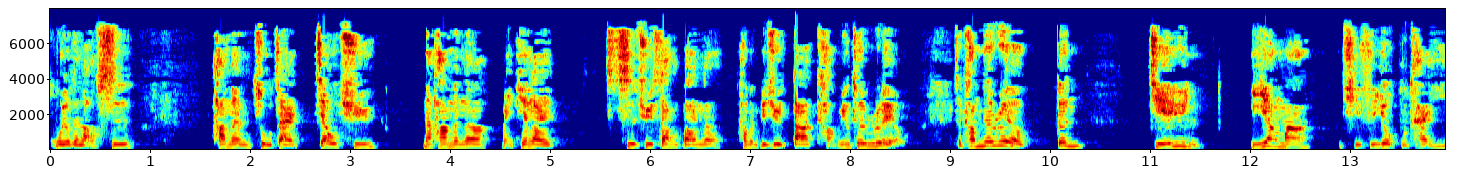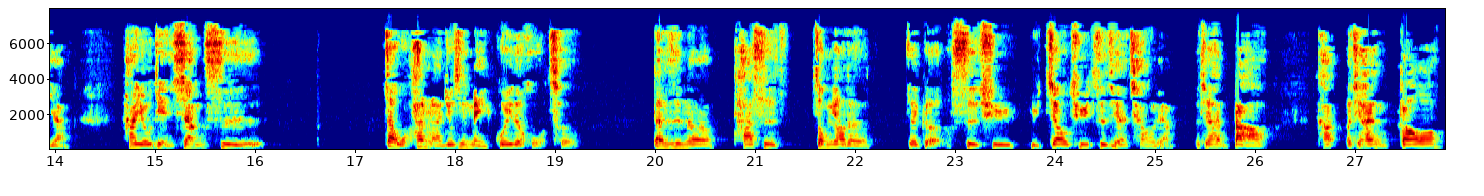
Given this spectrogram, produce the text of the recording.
我有的老师，他们住在郊区，那他们呢每天来市区上班呢，他们必须搭 commuter rail。这 commuter rail 跟捷运一样吗？其实又不太一样，它有点像是，在我看来就是美规的火车，但是呢，它是重要的这个市区与郊区之间的桥梁，而且很大哦，它而且还很高哦，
